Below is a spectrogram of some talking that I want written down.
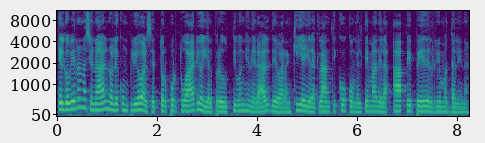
El gobierno nacional no le cumplió al sector portuario y al productivo en general de Barranquilla y el Atlántico con el tema de la APP del río Magdalena.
